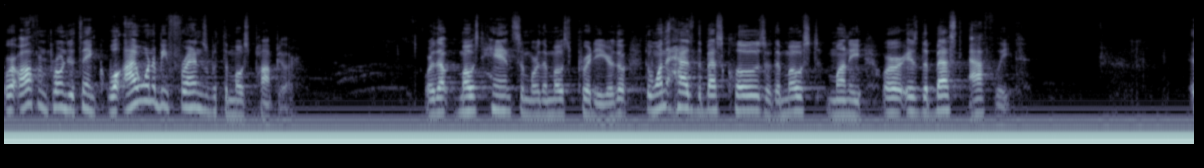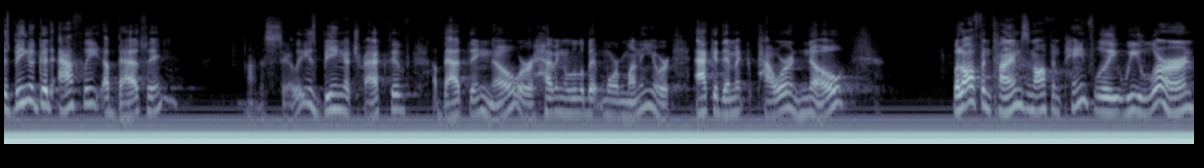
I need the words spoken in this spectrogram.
we're often prone to think, well, I want to be friends with the most popular. or the most handsome or the most pretty or the, the one that has the best clothes or the most money or is the best athlete. Is being a good athlete a bad thing? Necessarily. Is being attractive a bad thing? No. Or having a little bit more money or academic power? No. But oftentimes, and often painfully, we learn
